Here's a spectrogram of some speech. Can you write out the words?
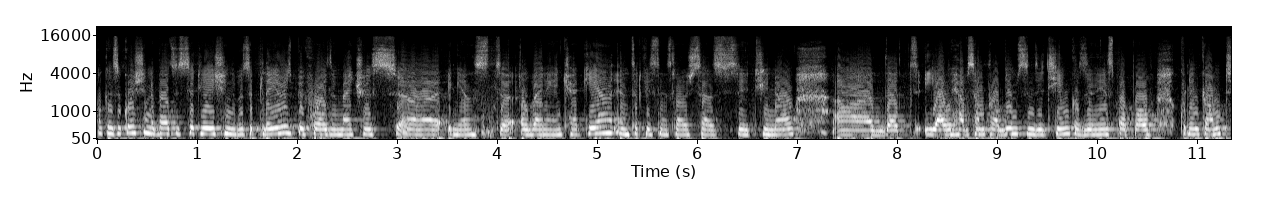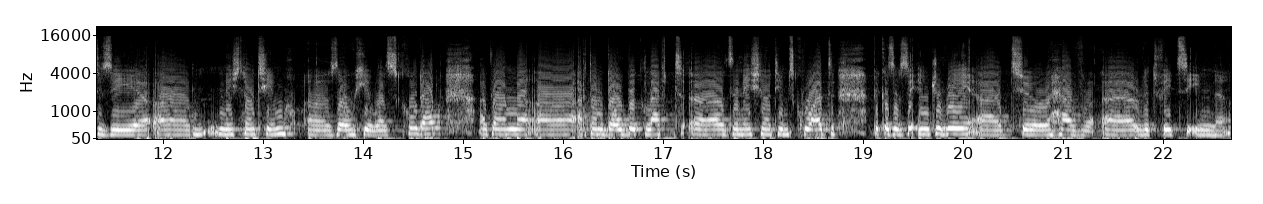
Okay, the question about the situation with the players before the matches uh, against uh, Albania and Czechia, and Sergei Stanislavich says that you know uh, that yeah we have some problems in the team because Denis Popov couldn't come to the um, national team uh, though he was called up. Uh, then uh, Artem Dolbek left uh, the national team squad because of the injury uh, to have uh, retreats in uh,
